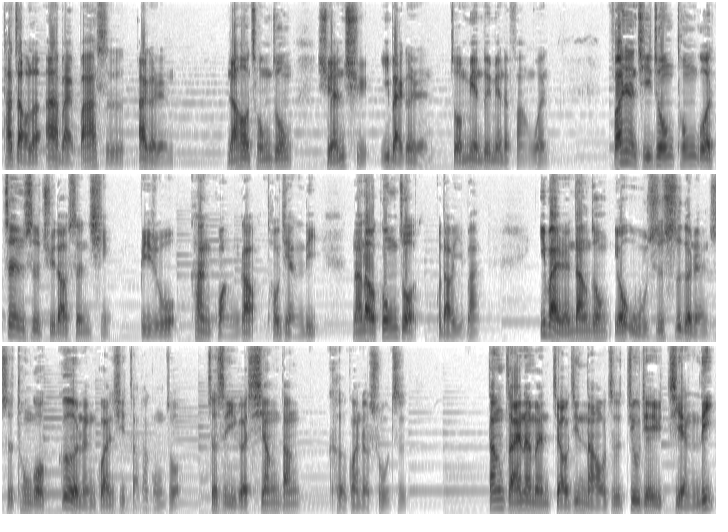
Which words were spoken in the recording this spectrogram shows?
他找了二百八十二个人。然后从中选取一百个人做面对面的访问，发现其中通过正式渠道申请，比如看广告、投简历，拿到工作不到一半。一百人当中有五十四个人是通过个人关系找到工作，这是一个相当可观的数字。当宅男们绞尽脑汁纠结于简历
